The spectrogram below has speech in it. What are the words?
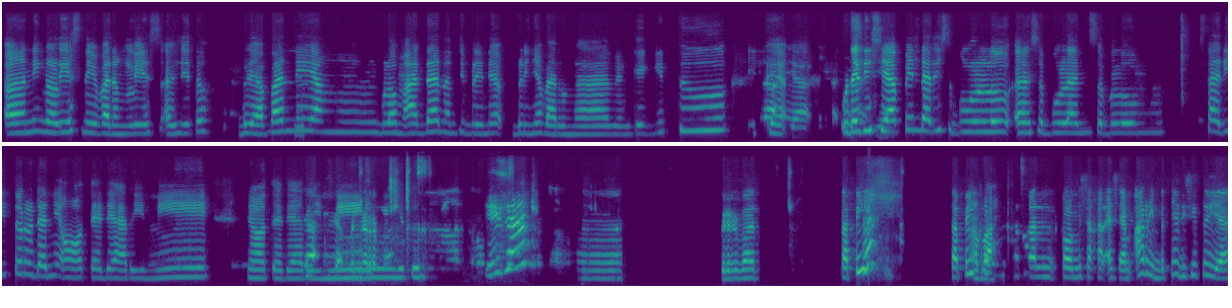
eh nih ngelis nih, pada ngelis. Abis itu, beli apa nih yang belum ada, nanti belinya belinya barengan. Yang kayak gitu. Iya, Kayak iya, Udah iya. disiapin dari sebelum, eh, sebulan sebelum study tour, udah nih OOTD hari ini, nih OOTD hari Iya, iya, ini, bener banget. gitu. Iya kan? Eh, bener banget tapi tapi Apa? kalau misalkan kalau misalkan SMA ribetnya di situ ya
